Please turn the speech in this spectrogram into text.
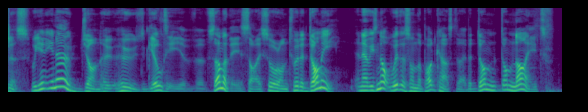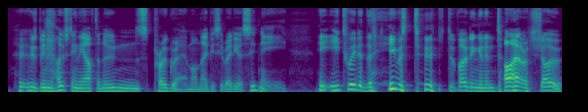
goodness. Well, you, you know, John, who, who's guilty of, of some of this? I saw on Twitter, Dommy. Now he's not with us on the podcast today, but Dom Dom Knight, who, who's been hosting the afternoons program on ABC Radio Sydney, he, he tweeted that he was devoting an entire show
